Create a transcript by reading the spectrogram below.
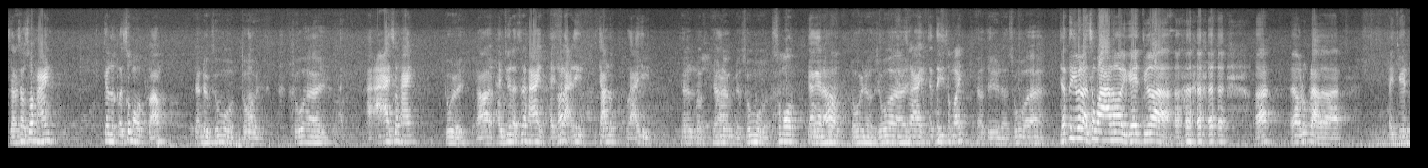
Sao, sao số 2 Cha lực là số 1 phải không? cha được số 1 tôi số 2 À, à, ai số 2 tôi đấy à, Thầy chuyên là số 2 Thầy nói lại đi Cha lực là cái gì? cha, lực- cha À. được là số 1 Số 1 Cha nghe đó không? tôi là số 2 Số 2 Cha ti số mấy? cha thì là số 3 Cha ti mới là số 3 thôi Ghê chưa? đó không? Lúc nào là thầy chuyên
